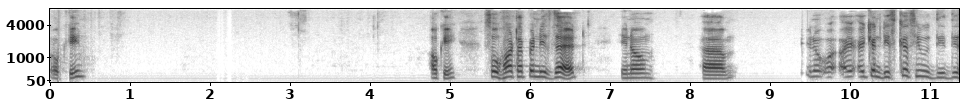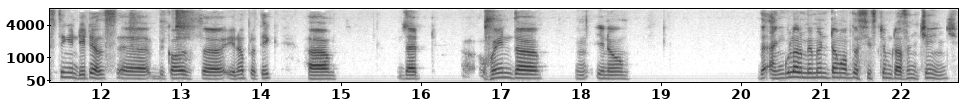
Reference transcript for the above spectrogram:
Okay. Okay, so what happened is that, you know, um, you know, I, I can discuss you this thing in details uh, because, uh, you know, Pratik, um, that uh, when the, you know, the angular momentum of the system doesn't change,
